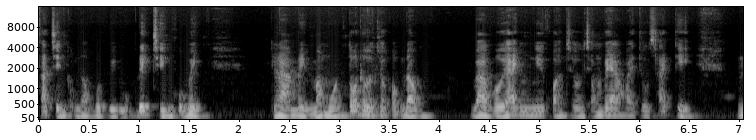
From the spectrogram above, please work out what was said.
phát triển cộng đồng bởi vì mục đích chính của mình là mình mong muốn tốt hơn cho cộng đồng. Và với anh như quảng trường trong veo hay tủ sách thì, ừ,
